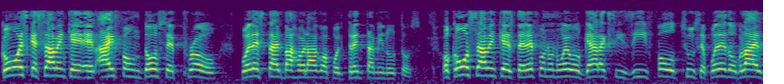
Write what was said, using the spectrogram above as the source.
¿Cómo es que saben que el iPhone 12 Pro puede estar bajo el agua por 30 minutos? ¿O cómo saben que el teléfono nuevo Galaxy Z Fold 2 se puede doblar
